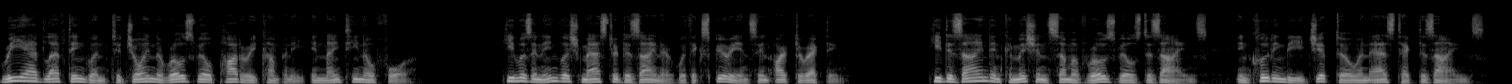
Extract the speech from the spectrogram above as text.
Rhead left England to join the Roseville Pottery Company in 1904. He was an English master designer with experience in art directing. He designed and commissioned some of Roseville's designs, including the Egypto and Aztec designs.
